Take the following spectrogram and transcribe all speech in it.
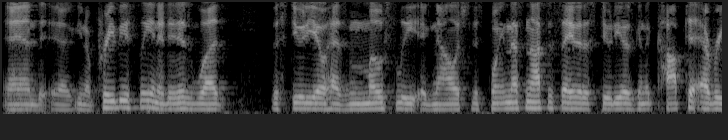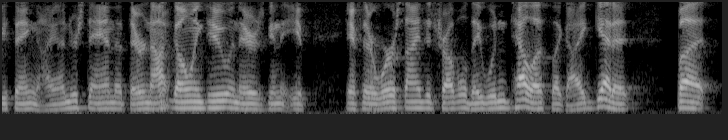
and uh, you know previously, and it is what the studio has mostly acknowledged at this point. And that's not to say that a studio is going to cop to everything. I understand that they're not going to, and there's going to if if there were signs of trouble, they wouldn't tell us. Like I get it, but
